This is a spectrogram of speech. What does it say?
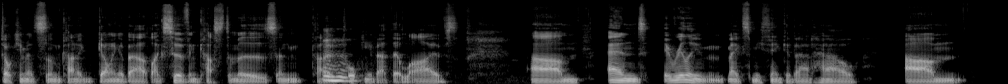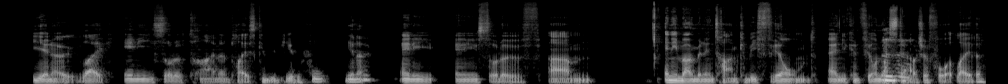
documents them kind of going about like serving customers and kind of mm-hmm. talking about their lives. Um, and it really makes me think about how, um, you know, like any sort of time and place can be beautiful, you know, any any sort of um, any moment in time can be filmed, and you can feel mm-hmm. nostalgia mm-hmm. for it later.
